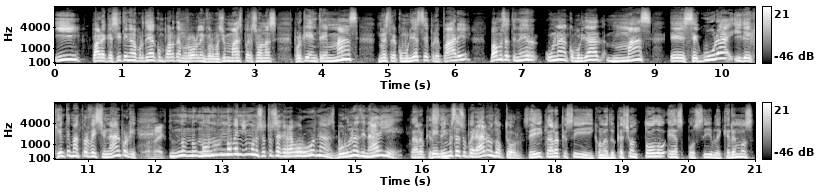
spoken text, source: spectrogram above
y para que así tengan la oportunidad, compartan por favor la información más personas, porque entre más nuestra comunidad se prepare, vamos a tener una comunidad más eh, segura y de gente más profesional, porque Correcto. no, no, no, no, venimos nosotros a agarrar borunas, borunas de nadie. Claro que venimos sí. a superarnos, doctor. Sí, claro que sí. Y con la educación todo es posible. Queremos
